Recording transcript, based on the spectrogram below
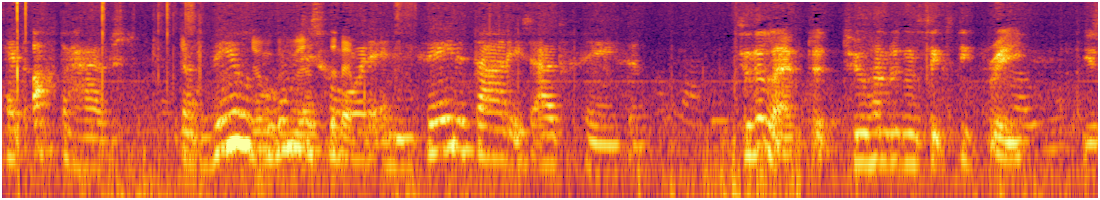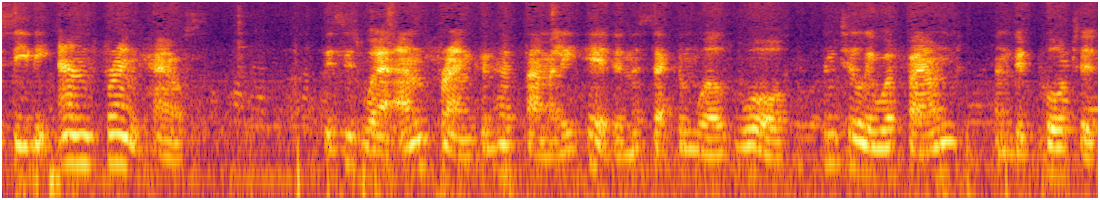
Het Achterhuis, dat wereldberoemd is geworden en in vele talen is uitgegeven. To the left, at 263, you see the Anne Frank house. This is where Anne Frank and her family hid in the Second World War until they were found and deported.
